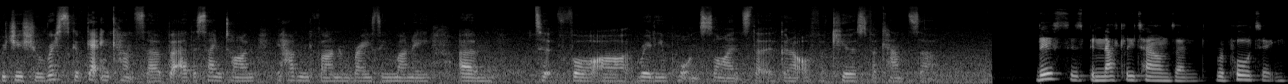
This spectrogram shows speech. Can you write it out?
reduce your risk of getting cancer, but at the same time you're having fun and raising money um, to, for our really important science that are going to offer cures for cancer. This has been Natalie Townsend reporting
